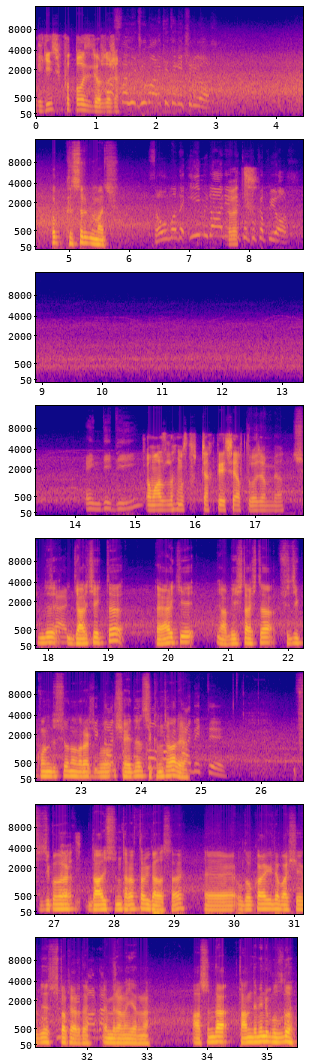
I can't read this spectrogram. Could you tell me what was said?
İlginç bir futbol izliyoruz hocam. Hücumu harekete geçiriyor. Çok kısır bir maç. Savunmada iyi müdahaleyle Evet. topu kapıyor. Ndidi. Çomazlığımız tutacak diye şey yaptı hocam ya. Şimdi gerçekte eğer ki ya Beşiktaş'ta fizik kondisyon olarak bu şeyde sıkıntı var ya. kaybetti. Fizik olarak Evet. daha üstün taraf tabii Galatasaray. Ee, Udokay ile başlayabilir stoperde Emirhan'ın yerine. Aslında tandemini buldu.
